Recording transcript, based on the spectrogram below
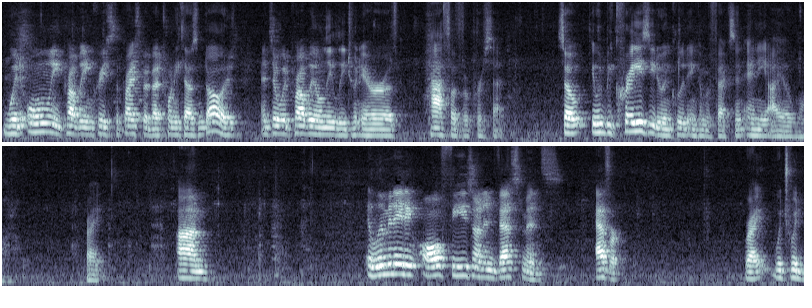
would only probably increase the price by about $20,000, and so would probably only lead to an error of half of a percent. So it would be crazy to include income effects in any IO model, right? Um, eliminating all fees on investments ever, right? Which would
